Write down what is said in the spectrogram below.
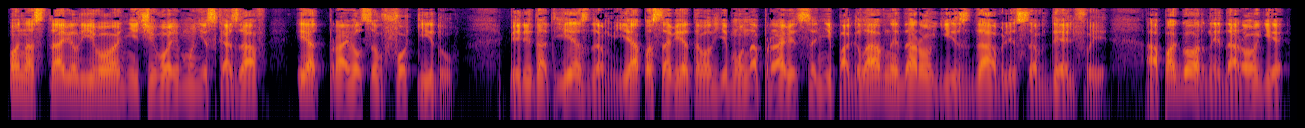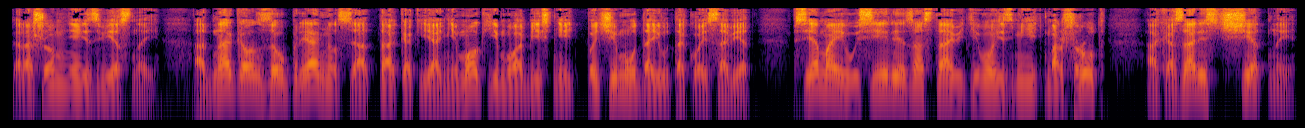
он оставил его, ничего ему не сказав, и отправился в Фокиду. Перед отъездом я посоветовал ему направиться не по главной дороге из Давлиса в Дельфы, а по горной дороге, хорошо мне известной. Однако он заупрямился, а так как я не мог ему объяснить, почему даю такой совет, все мои усилия заставить его изменить маршрут оказались тщетны.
